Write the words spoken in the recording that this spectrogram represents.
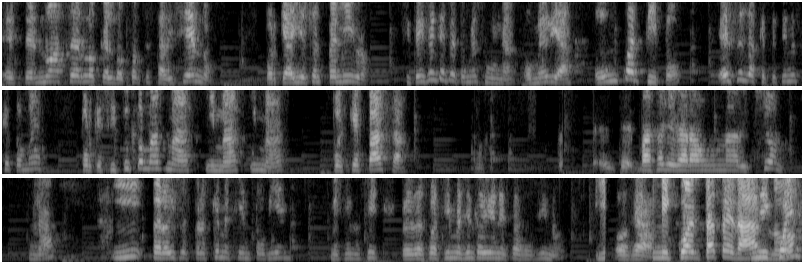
este, no hacer lo que el doctor te está diciendo, porque ahí es el peligro. Si te dicen que te tomes una o media o un cuartito, esa es la que te tienes que tomar, porque si tú tomas más y más y más, pues ¿qué pasa? Pues, te- te- vas a llegar a una adicción, ¿no? Y, pero dices, pero es que me siento bien, me siento así, pero después sí me siento bien, estás así, ¿no? Y- o sea, Ni cuenta te das, ni ¿no? cuenta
